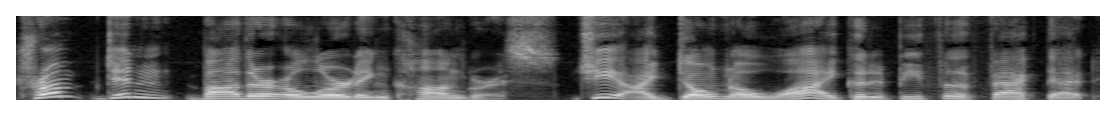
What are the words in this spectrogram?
Trump didn't bother alerting Congress. Gee, I don't know why. Could it be for the fact that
